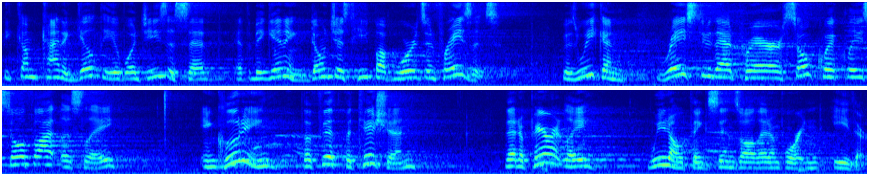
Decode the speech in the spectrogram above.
become kind of guilty of what Jesus said at the beginning. Don't just heap up words and phrases, because we can race through that prayer so quickly, so thoughtlessly, including the fifth petition, that apparently we don't think sin's all that important either.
